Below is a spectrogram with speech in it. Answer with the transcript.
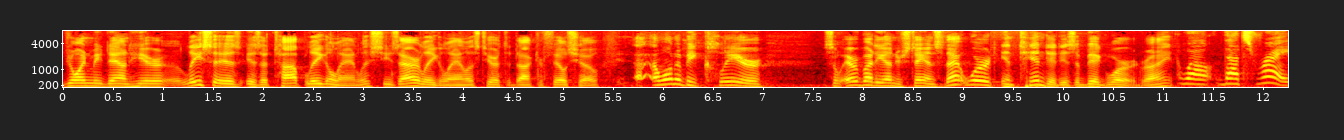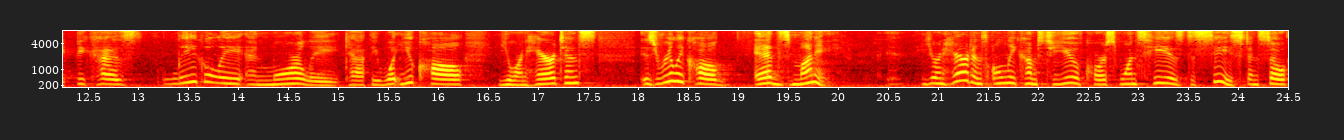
join me down here? Lisa is, is a top legal analyst. She's our legal analyst here at the Dr. Phil Show. I, I want to be clear so everybody understands that word intended is a big word, right? Well, that's right, because legally and morally, Kathy, what you call your inheritance is really called Ed's money. Your inheritance only comes to you, of course, once he is deceased. And so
